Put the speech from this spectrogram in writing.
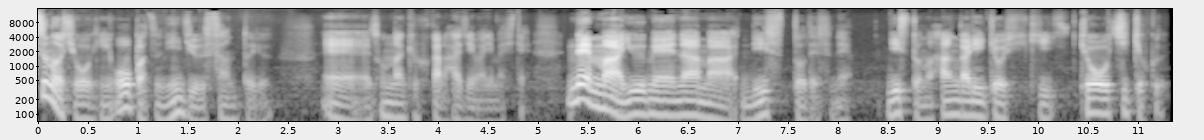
つの商品、オーパツ23という、えー、そんな曲から始まりまして。で、まあ、有名な、まあ、リストですね。リストのハンガリー教師教師曲、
